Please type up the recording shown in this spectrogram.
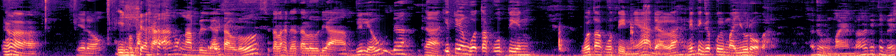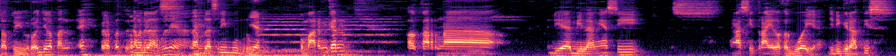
nah, Iya dong. Iya. Pemaksaan ngambil data lu, setelah data lu diambil ya udah. nah itu yang gua takutin gua takutinnya adalah ini 35 euro kan Aduh lumayan banget itu, Be. satu euro aja 8 eh berapa tuh Kemarin 16 gue ya? 16 ribu bro Iya. kemarin kan eh, karena dia bilangnya sih ngasih trial ke gua ya jadi gratis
